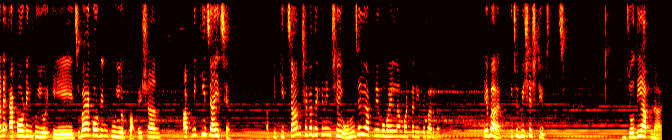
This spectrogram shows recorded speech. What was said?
মানে অ্যাকর্ডিং টু ইয়োর এজ বা অ্যাকর্ডিং টু ইয়োর প্রফেশন আপনি কি চাইছেন? আপনি কি চান সেটা দেখে নিন, সেই অনুযায়ী আপনি মোবাইল নাম্বারটা নিতে পারবেন। এবার কিছু বিশেষ টিপস দিচ্ছি। যদি আপনার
